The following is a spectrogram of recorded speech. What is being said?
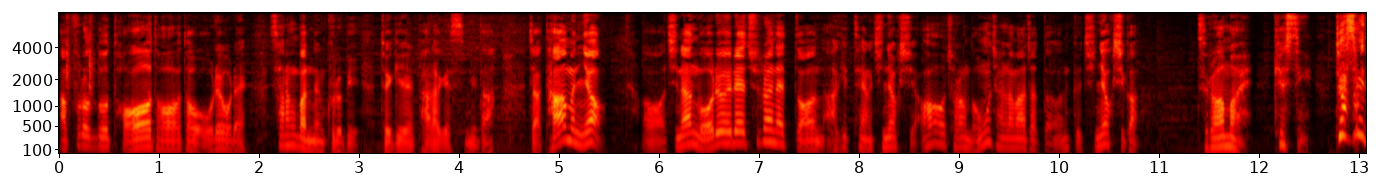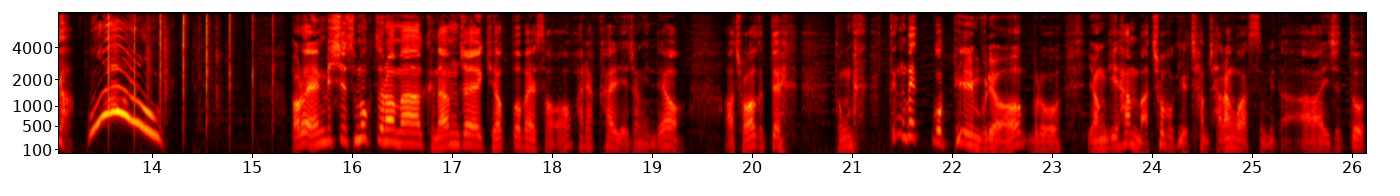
앞으로도 더 더 더 오래오래 사랑받는 그룹이 되길 바라겠습니다. 자 다음은요. 어, 지난 월요일에 출연했던 아기태양 진혁 씨, 어, 저랑 너무 잘 맞았던 그 진혁 씨가 드라마에 캐스팅이 됐습니다. 우! 바로 MBC 수목 드라마 그 남자의 기억법에서 활약할 예정인데요. 아, 저와 그때 동 뜬백꽃필 무렵으로 연기 한 맞춰보길 참 잘한 것 같습니다. 아, 이제 또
